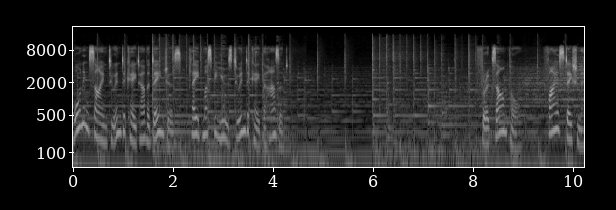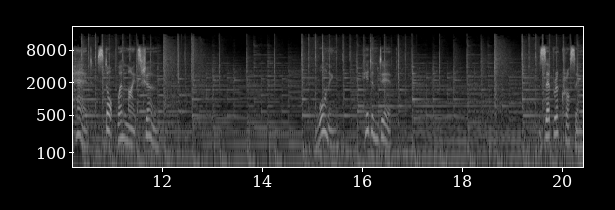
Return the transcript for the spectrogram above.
Warning sign to indicate other dangers, plate must be used to indicate the hazard. For example, fire station ahead, stop when lights show. Warning, hidden dip. Zebra crossing.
